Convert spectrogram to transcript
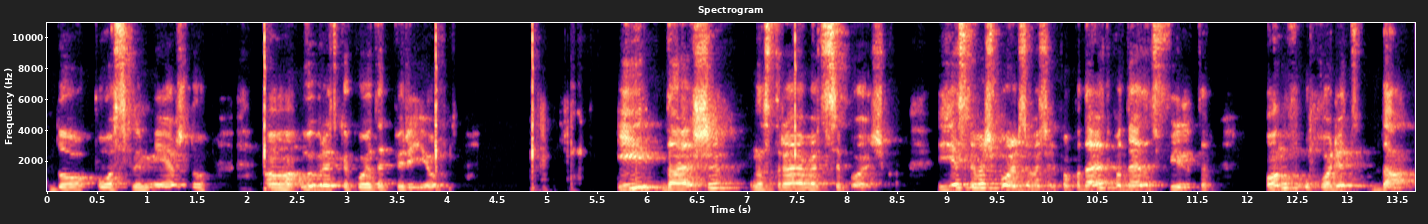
до, после, между, а, выбрать какой-то период и дальше настраивать цепочку. Если ваш пользователь попадает под этот фильтр, он уходит «да».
